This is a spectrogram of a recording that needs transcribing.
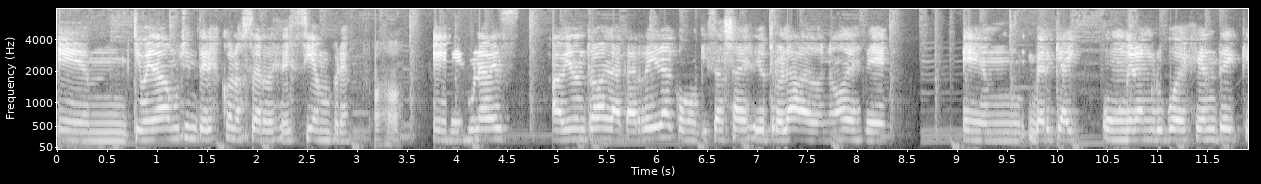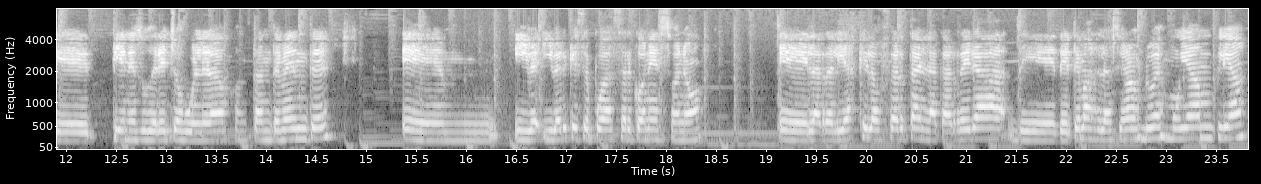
em, que me daba mucho interés conocer desde siempre. Ajá. Eh, una vez habiendo entrado en la carrera, como quizás ya desde otro lado, ¿no? Desde em, ver que hay un gran grupo de gente que tiene sus derechos vulnerados constantemente em, y, ver qué se puede hacer con eso, ¿no? Eh, la realidad es que la oferta en la carrera de, temas relacionados no es muy amplia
